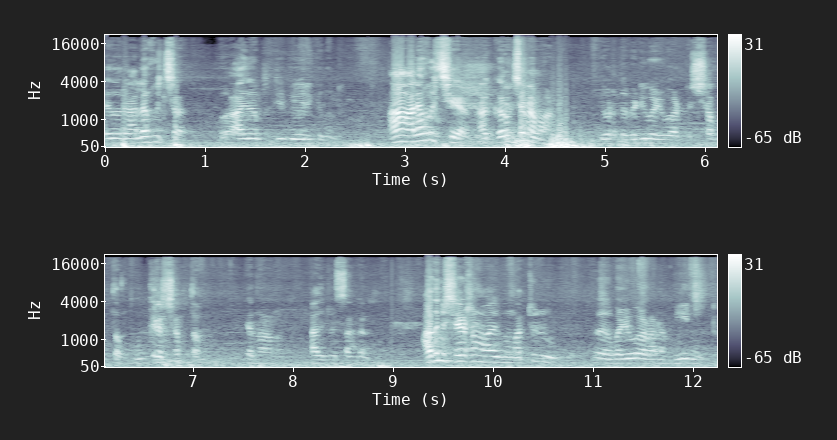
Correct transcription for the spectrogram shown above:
എന്നൊരു അലറിച്ച അതിനെപ്പറ്റി വിവരിക്കുന്നുണ്ട്. ആ അലറിച്ചയാണ് ആ ഗർജനമാണ് ഇവിടുത്തെ വെടിവഴിപാടിന്റെ ശബ്ദം ഉഗ്രശബ്ദം എന്നാണ് അതിന്റെ ഒരു സങ്കല്പം. അതിനുശേഷമായിരുന്നു മറ്റൊരു വഴിപാടാണ് മീനൂട്ട്.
